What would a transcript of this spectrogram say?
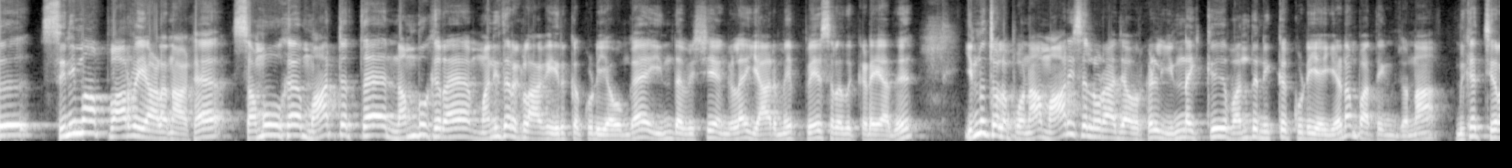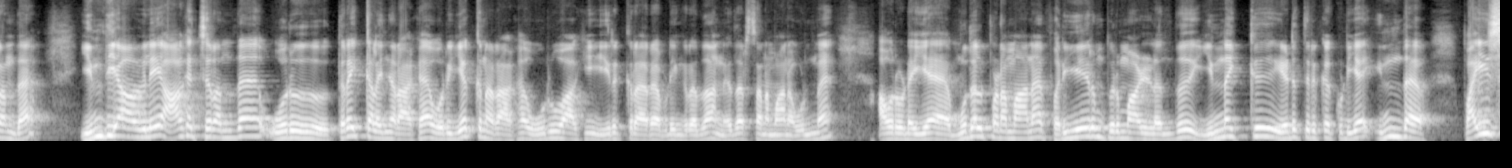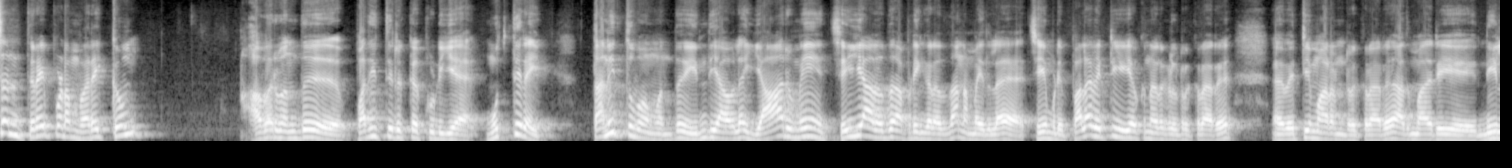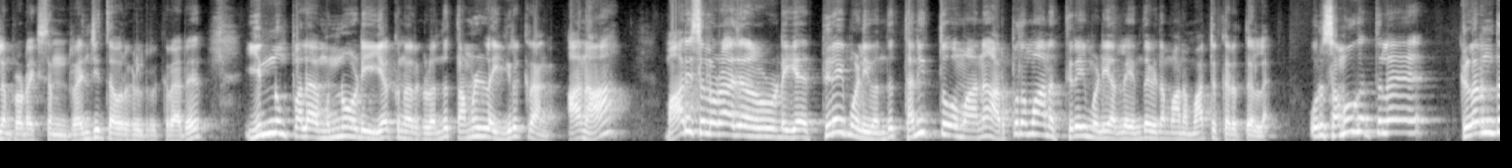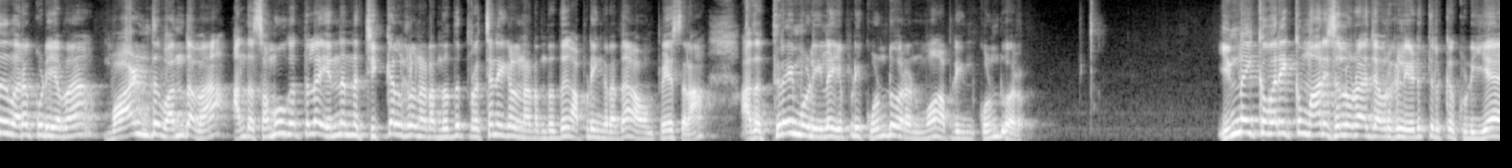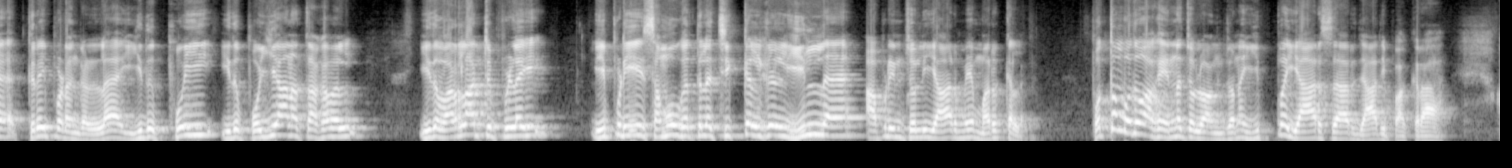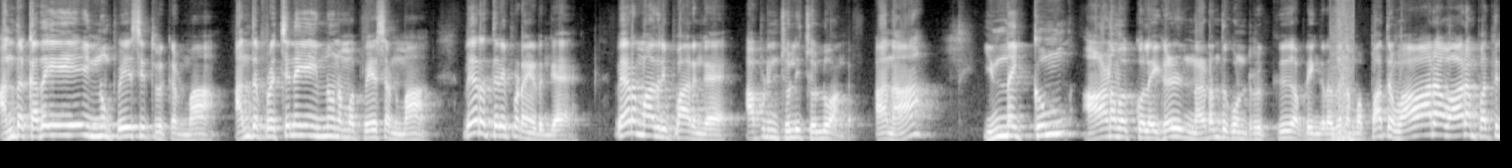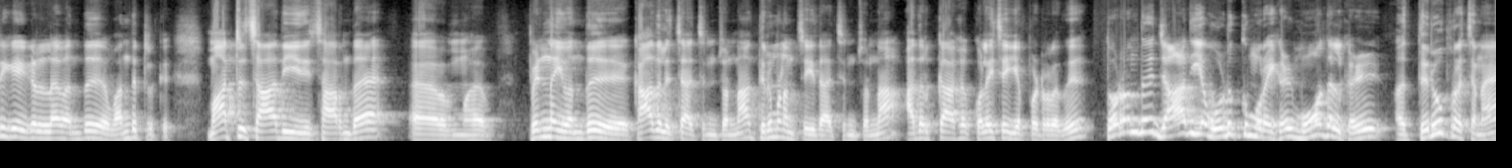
சினிமா பார்வையாளனாக சமூக மாற்றத்தை நம்புகிற மனிதர்களாக இருக்கக்கூடியவங்க இந்த விஷயங்களை யாருமே பேசுறது கிடையாது. இன்னும் சொல்ல போனால் மாரி செல்வராஜ் அவர்கள் இன்னைக்கு வந்து நிற்கக்கூடிய இடம் பார்த்தீங்கன்னு சொன்னால் மிகச்சிறந்த இந்தியாவிலே ஆகச்சிறந்த ஒரு திரைக்கலைஞராக ஒரு இயக்குனராக உருவாகி இருக்கிறாரு அப்படிங்கிறது தான் நிதர்சனமான உண்மை. அவருடைய முதல் படமான பரியேறும் பெருமாள்லேருந்து இன்னைக்கு எடுத்திருக்கக்கூடிய இந்த பைசன் திரைப்படம் வரைக்கும் அவர் வந்து பதித்திருக்கக்கூடிய முத்திரை தனித்துவம் வந்து இந்தியாவில் யாருமே செய்யாதது அப்படிங்கிறது தான் நம்ம இதில் செய்ய முடியும். பல வெற்றி இயக்குனர்கள் இருக்கிறாரு. வெற்றிமாறன் இருக்கிறாரு. அது மாதிரி நீலம் ப்ரொடக்ஷன் ரஞ்சித் அவர்கள் இருக்கிறாரு. இன்னும் பல முன்னோடி இயக்குனர்கள் வந்து தமிழில் இருக்கிறாங்க. ஆனால் மாரி செல்வராஜருடைய திரைமொழி வந்து தனித்துவமான அற்புதமான திரைமொழி அதில் எந்த விதமான மாற்று கருத்து இல்லை. ஒரு சமூகத்தில் கிளர்ந்து வரக்கூடியவன் வாழ்ந்து வந்தவன் அந்த சமூகத்தில் என்னென்ன சிக்கல்கள் நடந்தது பிரச்சனைகள் நடந்தது அப்படிங்கிறத அவன் பேசுகிறான் அதை திரைமொழியில் எப்படி கொண்டு வரணுமோ அப்படின்னு கொண்டு வர இன்னைக்கு வரைக்கும் மாரி செல்வராஜ் அவர்கள் எடுத்திருக்கக்கூடிய திரைப்படங்களில் இது பொய் இது பொய்யான தகவல் இது வரலாற்று பிழை இப்படி சமூகத்தில் சிக்கல்கள் இல்லை அப்படின்னு சொல்லி யாருமே மறுக்கலை. பொத்தம் பொதுவாக என்ன சொல்லுவாங்கன்னு சொன்னால் இப்போ யார் சார் ஜாதி பார்க்குறா அந்த கதையையே இன்னும் பேசிட்டு இருக்கணுமா அந்த பிரச்சனையை இன்னும் நம்ம பேசணுமா? வேற திரைப்படம் எடுங்க வேற மாதிரி பாருங்க அப்படின்னு சொல்லி சொல்லுவாங்க. ஆனால் இன்னைக்கும் ஆணவ கொலைகள் நடந்து கொண்டிருக்கு அப்படிங்கிறத நம்ம பார்த்து வார வாரம் பத்திரிகைகளில் வந்து வந்துட்டு இருக்கு மாற்று சாதி சார்ந்த பெண்ணை வந்து காதலிச்சாச்சுன்னு சொன்னால் திருமணம் செய்தாச்சுன்னு சொன்னால் அதற்காக கொலை செய்யப்படுறது. தொடர்ந்து ஜாதிய ஒடுக்குமுறைகள் மோதல்கள் தெரு பிரச்சனை.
